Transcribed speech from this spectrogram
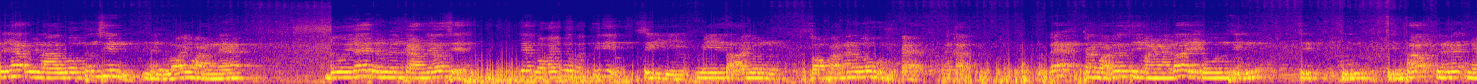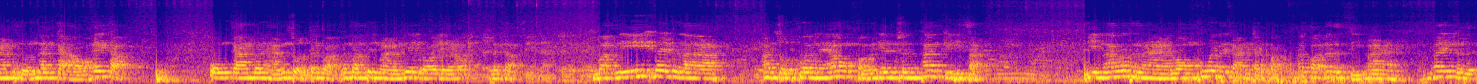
ระยะเวลารวมทั้งสิ้น 100 วันนะฮะ โดยได้ดำเนินการแล้วเสร็จเรียบร้อยเมื่อวันที่ 4 เมษายน 2568 นะครับ และจังหวัดราชสีมาได้โอนสินสินสินสินทรัพย์นะฮะงานถนนดังกล่าวให้กับองค์การบริหารส่วนจังหวัดนครราชสีมาเรียบร้อยแล้วนะครับ บัดนี้ได้เวลาอันสมควรแล้วขอเรียนเชิญท่านกิติศักดิ์ ทีรวัฒนารองผู้ว่าราชการจังหวัดนครราชสีมา ได้เกิด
